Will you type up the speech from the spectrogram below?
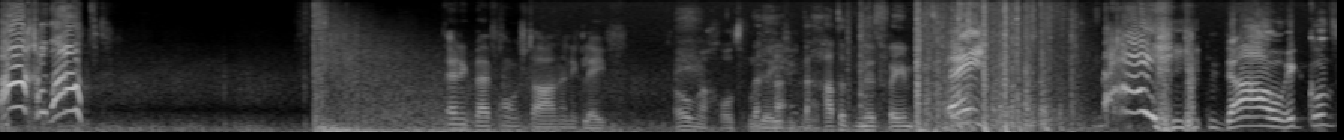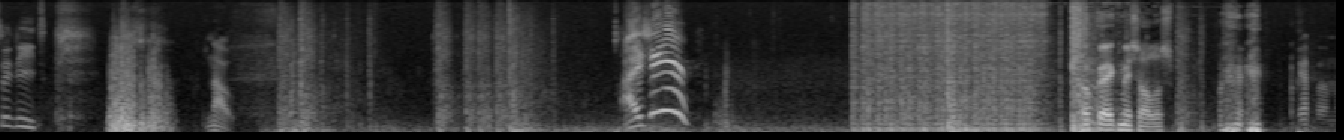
Ah, granaat! En ik blijf gewoon staan en ik leef. Oh mijn god, hoe Dan, leef ga- ik dan nog? gaat het nut van je... Nee! Nee! Nou, ik kon ze niet. Nou. Hij is hier! Oké, ik mis alles. Ik heb hem.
